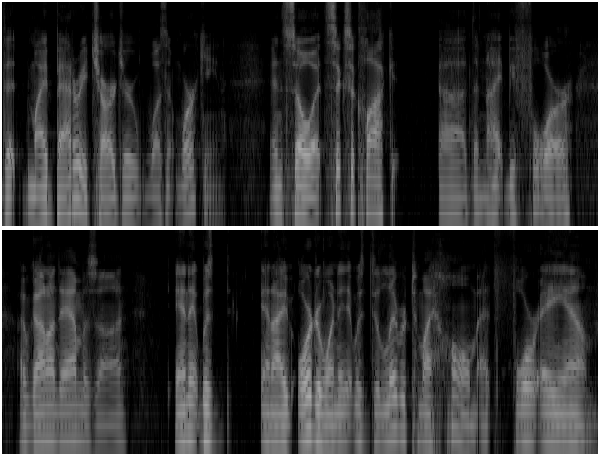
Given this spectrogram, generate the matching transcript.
that my battery charger wasn't working, and so at six o'clock uh, the night before, I got onto Amazon, and it was and I ordered one, and it was delivered to my home at 4 a.m.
